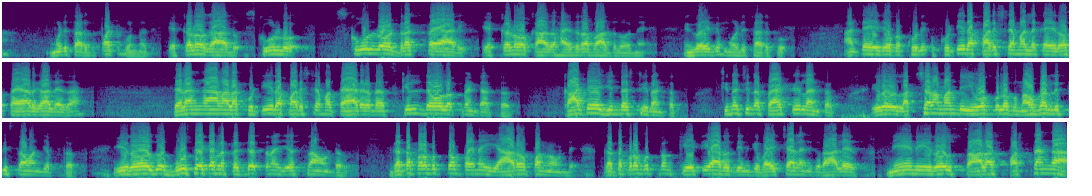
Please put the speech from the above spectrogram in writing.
ముడి సరుకు పట్టుకున్నది. ఎక్కడో కాదు స్కూల్లో స్కూల్లో డ్రగ్స్ తయారీ. ఎక్కడో కాదు హైదరాబాద్లోనే. ఇంకో ఇది ముడి సరుకు. అంటే ఇది ఒక కుటీర పరిశ్రమ లెక్క ఈరోజు తయారు కాలేదా? తెలంగాణలో కుటీర పరిశ్రమ తయారు కదా స్కిల్ డెవలప్మెంట్ అంటారు. కాటేజ్ ఇండస్ట్రీలు అంటారు. చిన్న చిన్న ఫ్యాక్టరీలు అంటారు. ఈరోజు లక్షల మంది యువకులకు నౌకర్లు ఇప్పిస్తామని చెప్తారు. ఈరోజు భూసేకరణ పెద్ద ఎత్తున చేస్తూ ఉంటారు. గత ప్రభుత్వం పైన ఈ ఆరోపణలు ఉండే. గత ప్రభుత్వం కేటీఆర్ దీనికి వైస్ ఛాలెంజ్కి రాలేదు. నేను ఈరోజు చాలా స్పష్టంగా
